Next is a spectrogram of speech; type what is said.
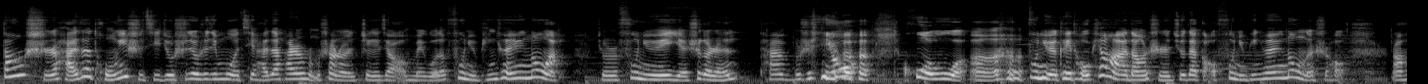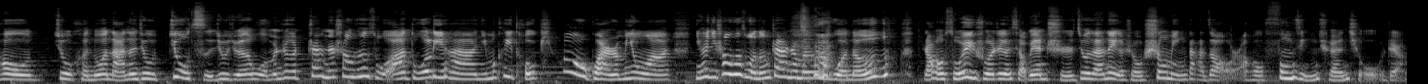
当时还在同一时期，就十九世纪末期，还在发生什么事儿呢？这个叫美国的妇女平权运动啊，就是妇女也是个人，她不是一个 货物啊，妇女也可以投票啊。当时就在搞妇女平权运动的时候。然后就很多男的就就此就觉得我们这个站着上厕所啊多厉害啊！你们可以投票，管什么用啊？你看你上厕所能站着吗？我能。然后所以说这个小便池就在那个时候声名大噪，然后风行全球这样。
